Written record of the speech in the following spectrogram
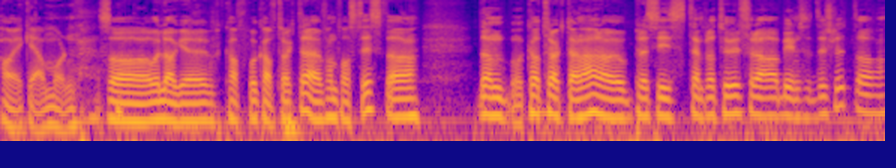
har jeg ikke jeg om morgenen. Så å lage kaffe på kaffetrakter er jo fantastisk. Da, den trakteren her har jo presis temperatur fra begynnelse til slutt, og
